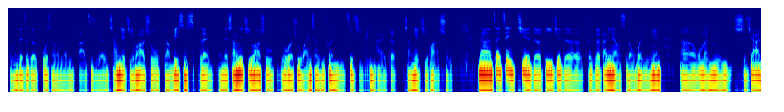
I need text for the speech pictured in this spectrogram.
我们在这个过程，我们把自己的商业计划书叫 Business Plan，你的商业计划书如何去完成一份你自己品牌的商业计划书？那在这一届的第一届的这个大店长私董会里面，呃，我们十家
